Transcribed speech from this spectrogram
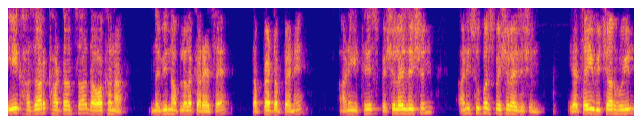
एक हजार खाटाचा दवाखाना नवीन आपल्याला करायचा आहे टप्प्याटप्प्याने. आणि इथे स्पेशलायझेशन आणि सुपर स्पेशलायझेशन याचाही विचार होईल.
